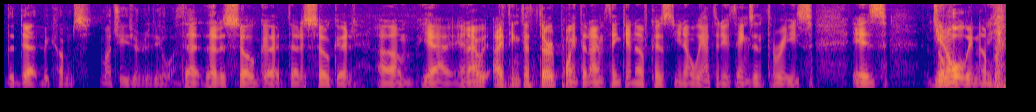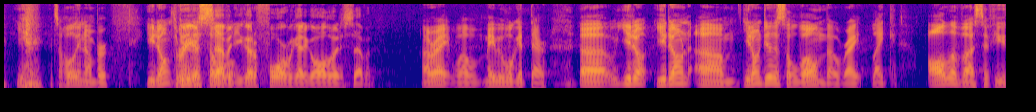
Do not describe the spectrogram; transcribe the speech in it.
the debt becomes much easier to deal with. That that is so good. That is so good. Um, yeah, and I, w- I think the third point that I'm thinking of because you know we have to do things in threes is It's a holy number. Yeah, it's a holy number. You don't Three do to seven. alo- You go to four. We got to go all the way to seven. All right. Well, maybe we'll get there. Uh, you don't. You don't. Um, you don't do this alone, though, right? Like all of us, if you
